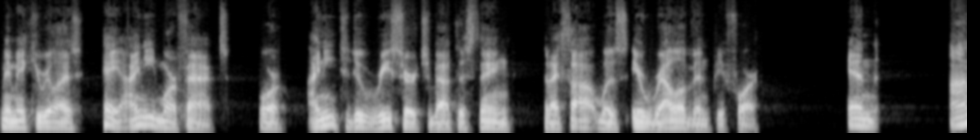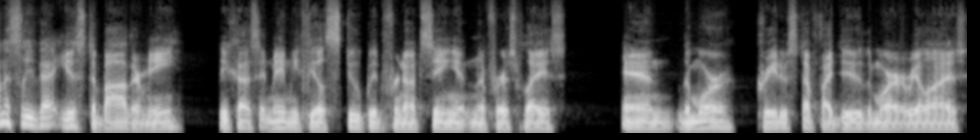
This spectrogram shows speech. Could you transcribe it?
may make you realize, hey, I need more facts, or I need to do research about this thing that I thought was irrelevant before. And honestly, that used to bother me because it made me feel stupid for not seeing it in the first place. And the more creative stuff I do, the more I realize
